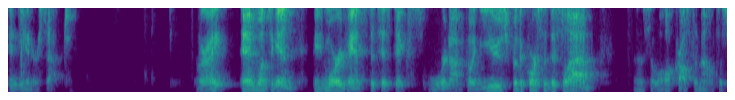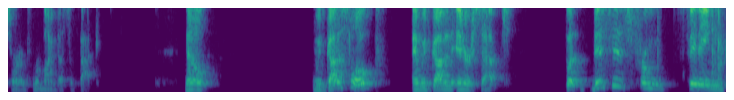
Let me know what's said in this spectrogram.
in the intercept. All right, and once again, these more advanced statistics we're not going to use for the course of this lab, uh, so I'll cross them out to sort of remind us of that. Now, we've got a slope and we've got an intercept, but this is from fitting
